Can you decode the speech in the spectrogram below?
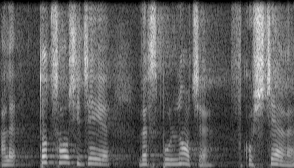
ale to, co się dzieje we wspólnocie, w Kościele,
